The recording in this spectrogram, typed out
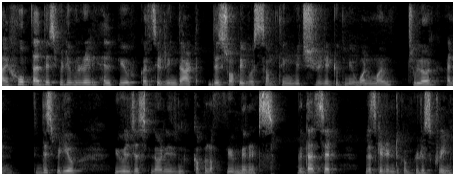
I hope that this video will really help you considering that this topic was something which really took me one month to learn and with this video you will just learn it in a couple of few minutes. With that said, let's get into computer screen.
